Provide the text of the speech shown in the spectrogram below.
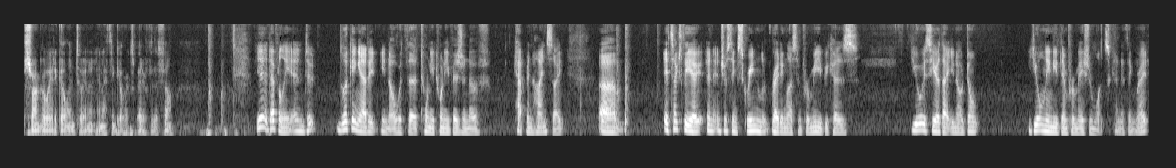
stronger way to go into it, and, I think it works better for the film. Yeah, definitely. And to, looking at it, you know, with the 2020 vision of Captain Hindsight, um, it's actually a, an interesting screenwriting lesson for me because you always hear that, you know, don't, you only need the information once kind of thing, right?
